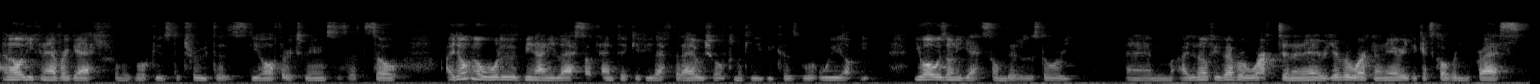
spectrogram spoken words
and all you can ever get from a book is the truth as the author experiences it. So, I don't know would it have been any less authentic if you left it out ultimately because we you always only get some bit of the story. Um, I don't know if you've ever worked in an area, if you ever work in an area that gets covered in the press,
